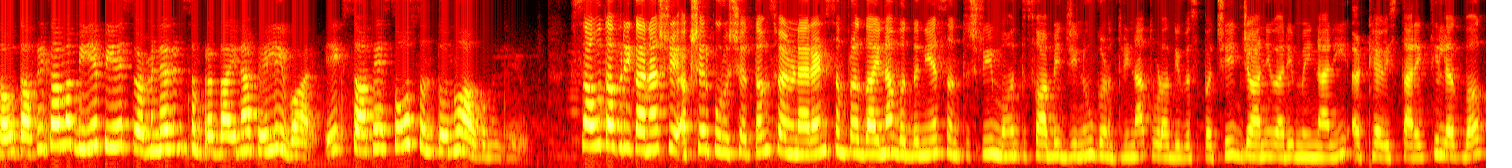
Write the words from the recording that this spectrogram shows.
સાઉથ આફ્રિકામાં બીએપીએસ સ્વામિનારાયણ સંપ્રદાયના પહેલીવાર એક સાથે સો સંતોનું આગમન થયું. સાઉથ આફ્રિકાના શ્રી અક્ષર પુરુષોત્તમ સ્વામિનારાયણ સંપ્રદાયના વંદનીય સંત શ્રી મહંત સ્વામીજીનું ગણતરીના થોડા દિવસ પછી જાન્યુઆરી મહિનાની અઠ્યાવીસ તારીખથી લગભગ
